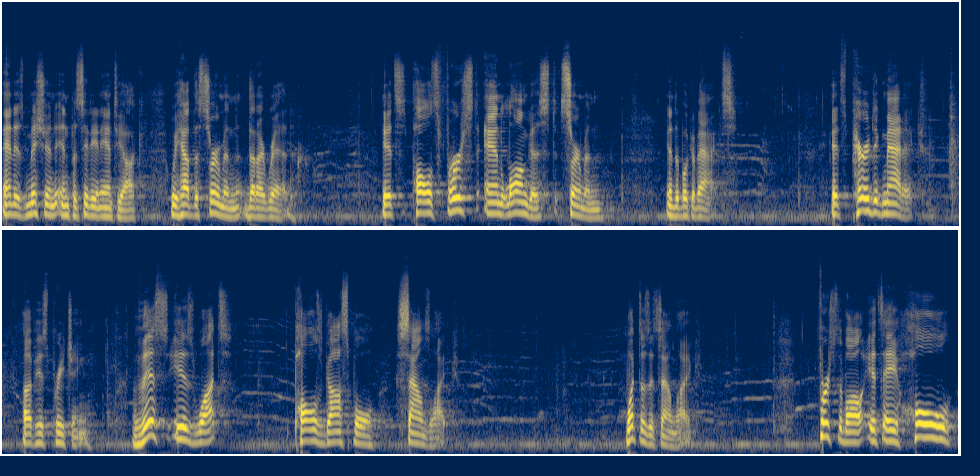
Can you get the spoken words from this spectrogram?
and his mission in Pisidian Antioch, we have the sermon that I read. It's Paul's first and longest sermon in the book of Acts. It's paradigmatic of his preaching. This is what Paul's gospel sounds like. What does it sound like? First of all, it's a whole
